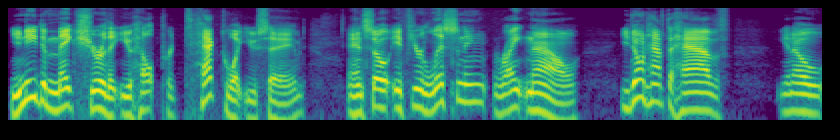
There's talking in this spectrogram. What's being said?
you need to make sure that you help protect what you saved. And so if you're listening right now, you don't have to have, you know,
